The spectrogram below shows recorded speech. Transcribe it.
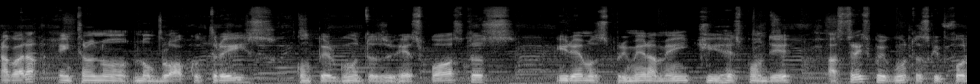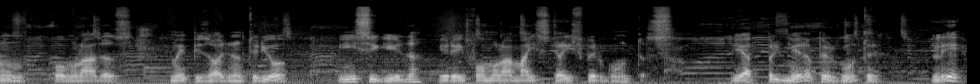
Agora, entrando no bloco 3, com perguntas e respostas, iremos primeiramente responder as três perguntas que foram formuladas no episódio anterior e em seguida irei formular mais três perguntas. E a primeira pergunta: ler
